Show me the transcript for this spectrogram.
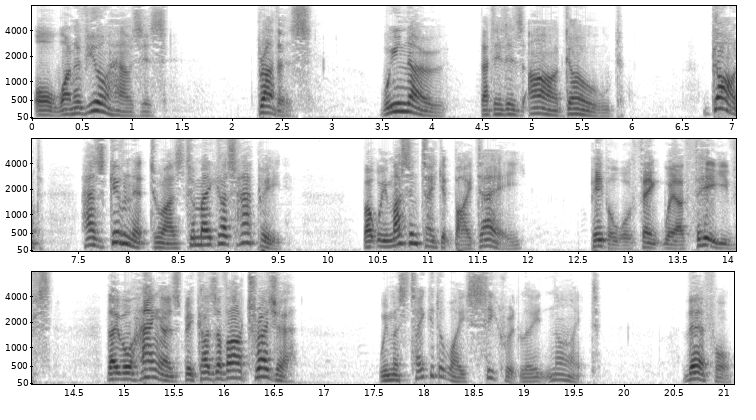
or one of your houses. Brothers, we know that it is our gold. God has given it to us to make us happy, but we mustn't take it by day. People will think we are thieves. They will hang us because of our treasure. We must take it away secretly at night. Therefore,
